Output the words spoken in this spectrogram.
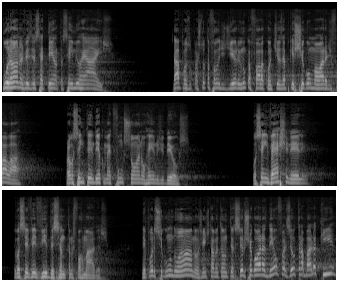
Por ano, às vezes é 70, 100 mil reais. Sabe, o pastor está falando de dinheiro, ele nunca fala quantias, é porque chegou uma hora de falar. Para você entender como é que funciona o reino de Deus. Você investe nele e você vê vidas sendo transformadas. Depois do segundo ano, a gente estava entrando no terceiro, chegou a hora de eu fazer o trabalho aqui.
